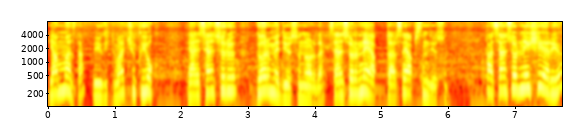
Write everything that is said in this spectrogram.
Yanmaz da büyük ihtimal çünkü yok. Yani sensörü görme diyorsun orada. Sensörü ne yaptarsa yapsın diyorsun. Ha sensör ne işe yarıyor?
